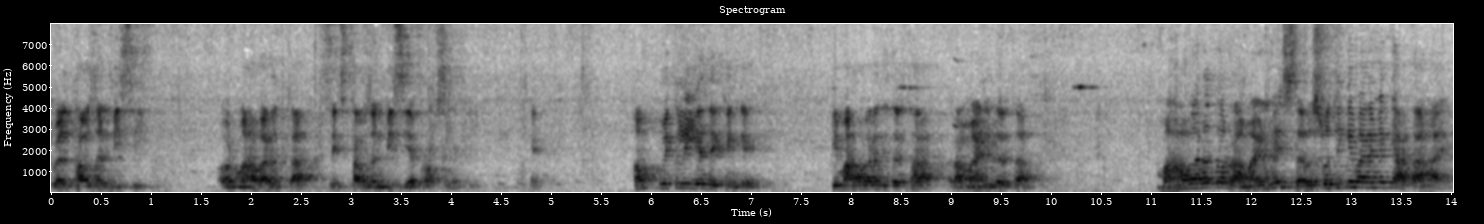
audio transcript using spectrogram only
12,000 बीसी और महाभारत का 6,000 बीसी अप्रोक्सीमेटली हम क्विकली ये देखेंगे कि महाभारत इधर था रामायण इधर था। महाभारत और रामायण में सरस्वती के बारे में क्या कहा है?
